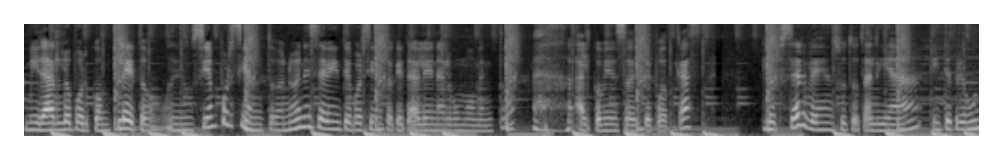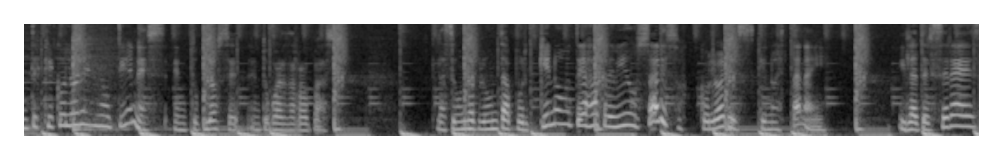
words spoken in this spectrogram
mirarlo por completo, en un 100%, no en ese 20% que te hablé en algún momento al comienzo de este podcast. Lo observes en su totalidad y te preguntes qué colores no tienes en tu closet, en tu guardarropas. La segunda pregunta, ¿por qué no te has atrevido a usar esos colores que no están ahí? Y la tercera es,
